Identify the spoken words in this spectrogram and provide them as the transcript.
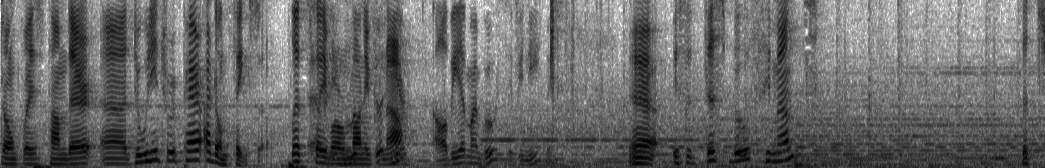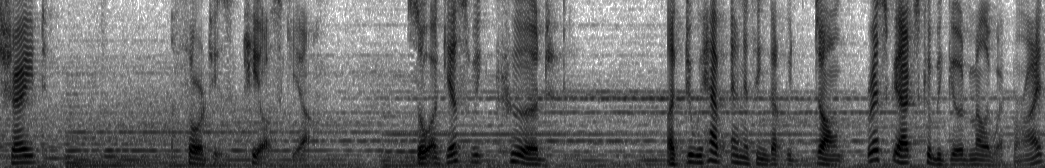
don't waste time there. Uh, do we need to repair? I don't think so. Let's save our money for now. here. I'll be at my booth if you need me. Uh, is it this booth he meant? The Trade Authorities kiosk, yeah. So I guess we could... Like, do we have anything that we don't? Rescue axe could be good melee weapon, right?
